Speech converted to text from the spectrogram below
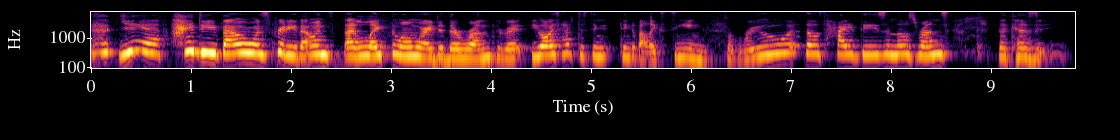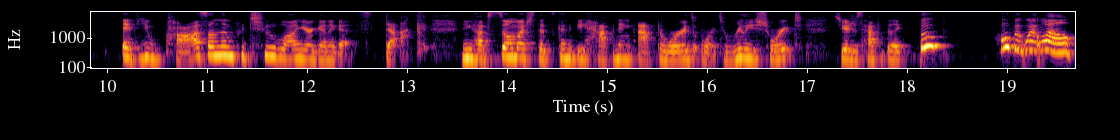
Yeah, hi D's. That one was pretty. That one's I like the one where I did the run through it. You always have to sing, think about like singing through those high D's and those runs because if you pause on them for too long, you're gonna get stuck. And you have so much that's gonna be happening afterwards, or it's really short. So you just have to be like, boop, hope it went well.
